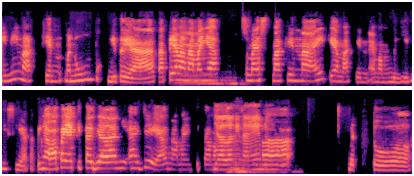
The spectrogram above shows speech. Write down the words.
ini makin menumpuk gitu ya. Tapi emang hmm. namanya semester makin naik ya makin emang begini sih ya. Tapi nggak apa-apa ya kita jalani aja ya namanya kita jalanin aja dulu. Betul.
